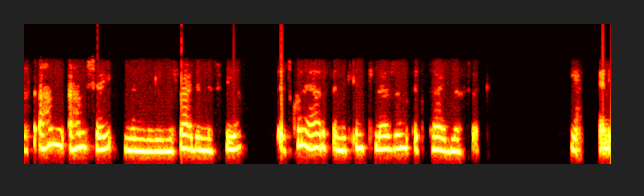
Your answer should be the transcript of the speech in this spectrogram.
بس أهم أهم شيء من المساعدة النفسية تكون عارف إنك أنت لازم تساعد نفسك. يعني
